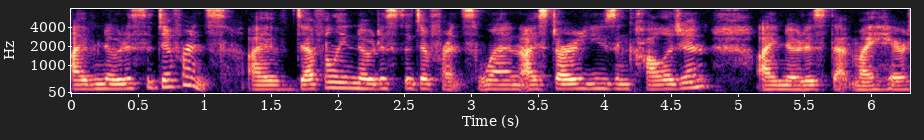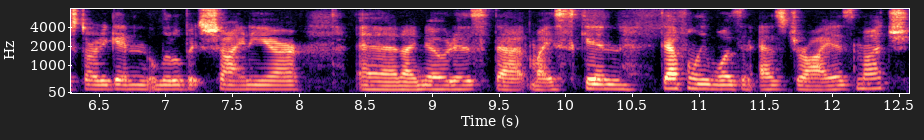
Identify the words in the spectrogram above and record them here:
I've noticed a difference. I've definitely noticed a difference. When I started using collagen, I noticed that my hair started getting a little bit shinier and I noticed that my skin definitely wasn't as dry as much.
